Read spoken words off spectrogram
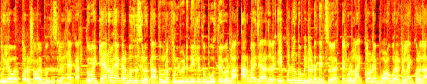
বুঝে হওয়ার পরে সবাই বলতেছিল হ্যাকার তো ভাই কেন হ্যাকার বলতেছিল তা তোমরা ফুল ভিডিও দেখলে তো বুঝতেই পারবা। আর ভাই যারা যারা এই পর্যন্ত ভিডিওটা দেখছ, একটা করে লাইক করে নেয় বড় করে একটা লাইক করে দাও।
